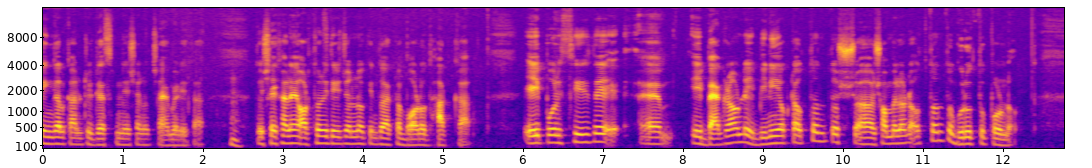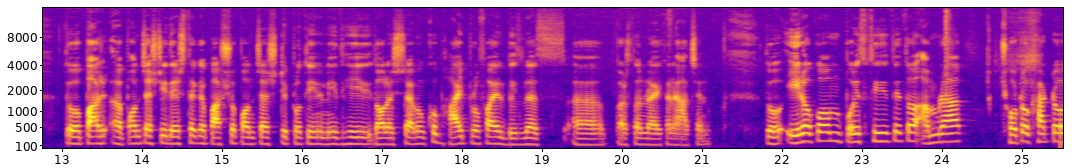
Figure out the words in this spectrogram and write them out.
সিঙ্গেল কান্ট্রি ডেস্টিনেশন হচ্ছে আমেরিকা। তো সেখানে অর্থনীতির জন্য কিন্তু একটা বড় ধাক্কা। এই পরিস্থিতিতে এই ব্যাকগ্রাউন্ডে বিনিয়োগটা অত্যন্ত সম্মেলনটা অত্যন্ত গুরুত্বপূর্ণ। তো পঞ্চাশটি দেশ থেকে পাঁচশো পঞ্চাশটি প্রতিনিধি দল এসছে এবং খুব হাই প্রোফাইল বিজনেস পার্সনরা এখানে আছেন। তো এরকম পরিস্থিতিতে তো আমরা ছোটোখাটো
